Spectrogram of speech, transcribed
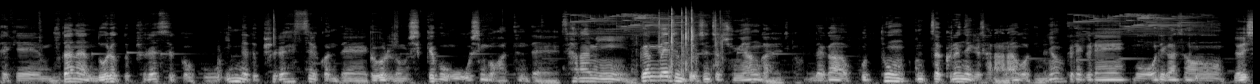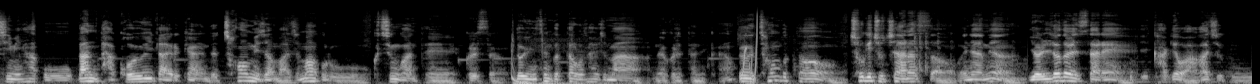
되게 무단한 노력도 필요했을 거고 인내도 필요했을 건데 그거를 너무 쉽게 보고 오신 것 같은데 사람이 끝맺음도 진짜 중요한 거 알죠? 내가 보통 진짜 그런 얘기를 잘 안 하거든요. 그래 그래 뭐 어디 가서 열심히 하고 난 다 거의 다 이렇게 하는데 처음이자 마지막으로 그 친구한테 그랬어요. 너 인생 그따로 살지 마. 내가 그랬다니까요. 그 처음부터 촉이 좋지 않았어. 왜냐면 18살에 이 가게 와가지고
